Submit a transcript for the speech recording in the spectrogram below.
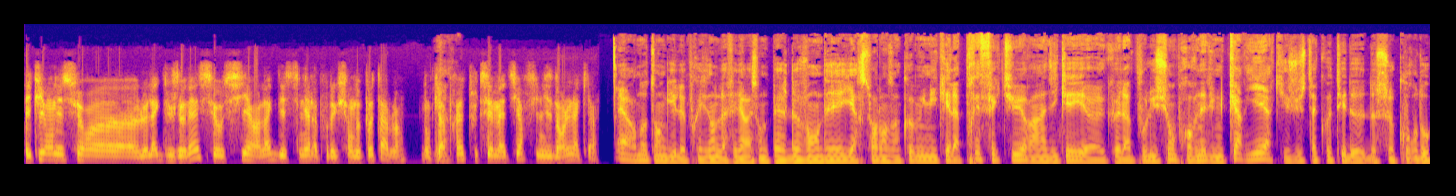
Et puis on est sur euh, le lac du Jeunesse, c'est aussi un lac destiné à la production d'eau potable. Hein. Donc après, toutes ces matières finissent dans le lac. Hein. Arnaud Tanguy, le président de la Fédération de pêche de Vendée, hier soir dans un communiqué, la préfecture a indiqué euh, que la pollution provenait d'une carrière qui est juste à côté de, de, ce cours d'eau,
